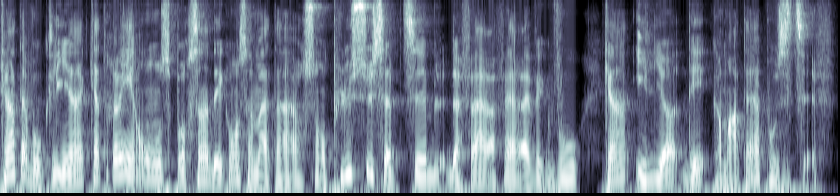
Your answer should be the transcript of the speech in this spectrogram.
Quant à vos clients, 91% des consommateurs sont plus susceptibles de faire affaire avec vous quand il y a des commentaires positifs.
